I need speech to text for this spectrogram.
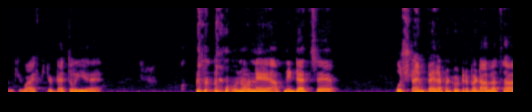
उनकी वाइफ की जो डेथ हुई है, उन्होंने अपनी डेथ से कुछ टाइम पहले अपने ट्विटर पर डाला था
